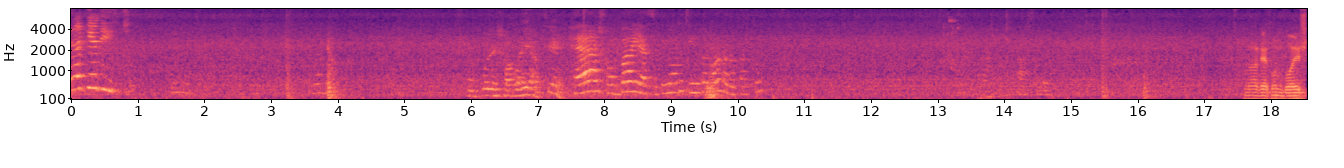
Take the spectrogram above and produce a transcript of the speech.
এটা কে দিচ্ছে উপরে সবাই আছে? হ্যাঁ সবাই আছে। তুমি অত চিন্তা করো না ওনার এখন বয়স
